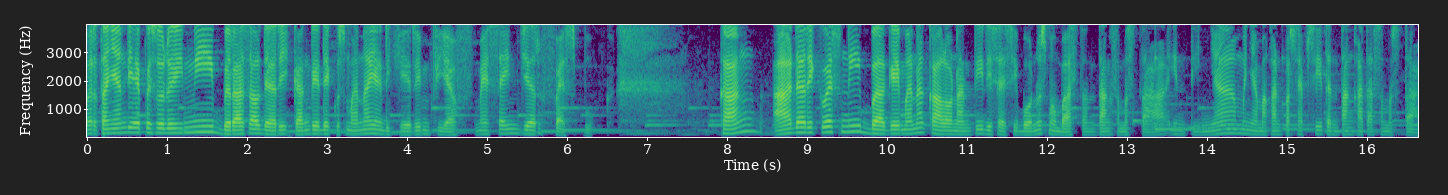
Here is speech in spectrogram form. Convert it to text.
Pertanyaan di episode ini berasal dari Kang Dede Kusmana yang dikirim via Messenger Facebook. Kang, ada request nih bagaimana kalau nanti di sesi bonus membahas tentang semesta, intinya menyamakan persepsi tentang kata semesta.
